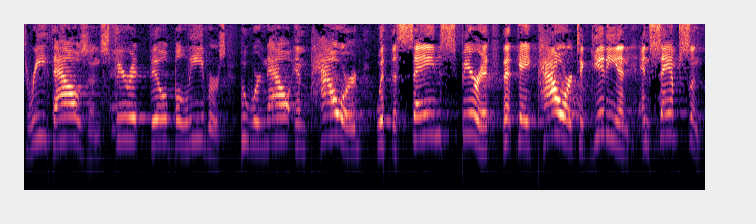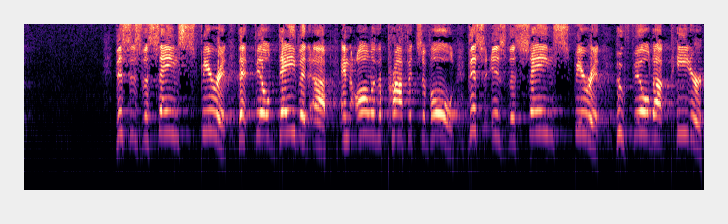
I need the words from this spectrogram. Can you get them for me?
3,000 spirit filled believers who were now empowered with the same spirit that gave power to Gideon and Samson. This is the same spirit that filled David up and all of the prophets of old. This is the same spirit who filled up Peter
